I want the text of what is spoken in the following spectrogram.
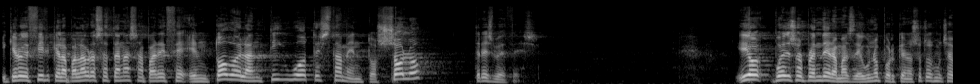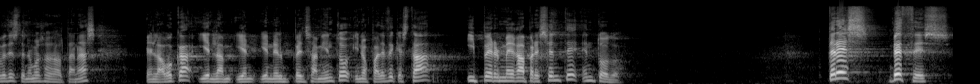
Y quiero decir que la palabra Satanás aparece en todo el Antiguo Testamento, solo tres veces. Y puede sorprender a más de uno porque nosotros muchas veces tenemos a Satanás en la boca y en, el pensamiento y nos parece que está hiper mega presente en todo. Tres veces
